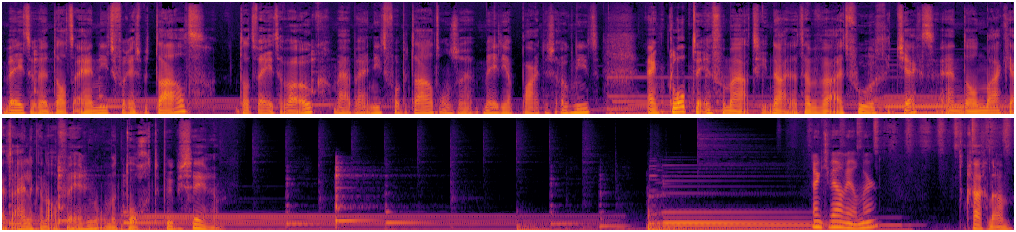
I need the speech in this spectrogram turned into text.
Weten we dat er niet voor is betaald? Dat weten we ook. We hebben er niet voor betaald, onze mediapartners ook niet. En klopt de informatie? Nou, dat hebben we uitvoerig gecheckt. En dan maak je uiteindelijk een afweging om het toch te publiceren. Dankjewel, Wilmer. Graag gedaan.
